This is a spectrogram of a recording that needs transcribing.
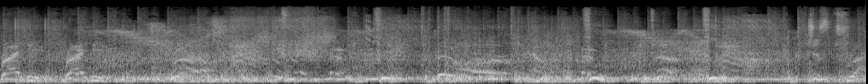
Right here, right here. Just try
